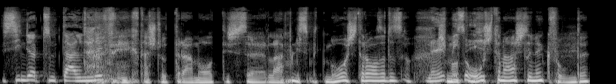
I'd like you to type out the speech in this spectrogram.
es sind ja zum Teil nicht... Vielleicht hast du ein traumatisches Erlebnis mit dem Osterhase oder so. Nein, hast du mal das Osternest nicht gefunden?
